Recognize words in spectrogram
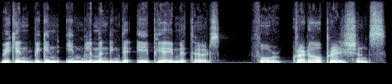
we can begin implementing the API methods for CRUD operations.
